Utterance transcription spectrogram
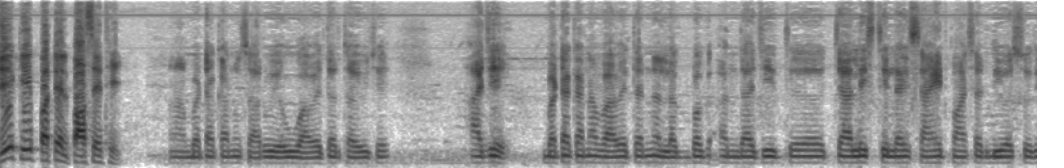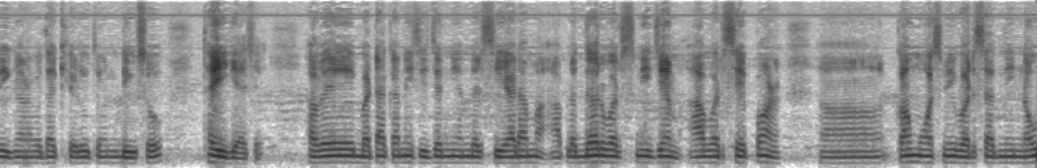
જે કે પટેલ પાસેથી. બટાકાનું સારું એવું વાવેતર થયું છે. આજે બટાકાના વાવેતરના લગભગ અંદાજિત ચાલીસથી લઈ સાહીઠ, પાસઠ દિવસ સુધી ઘણા બધા ખેડૂતોના દિવસો થઈ ગયા છે. હવે બટાકાની સિઝનની અંદર શિયાળામાં આપણે દર વર્ષની જેમ આ વર્ષે પણ કમોસમી વરસાદની નવ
